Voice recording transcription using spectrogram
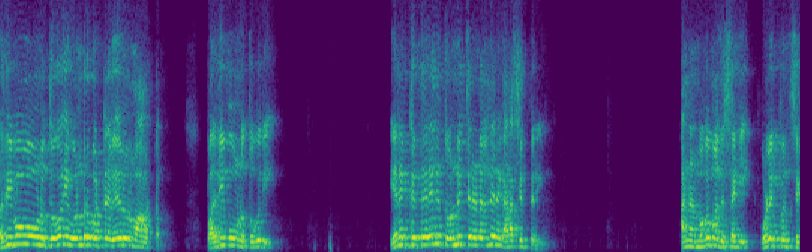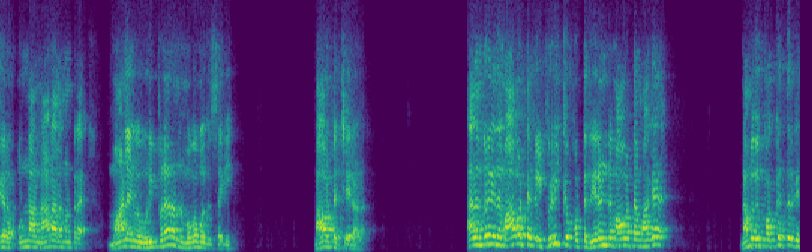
பதிமூணு தொகுதி ஒன்றுபட்ட வேலூர் மாவட்டம். பதிமூணு தொகுதி. எனக்கு தெரிந்து தொண்ணூத்தி ரெண்டுல இருந்து எனக்கு அரசியல் தெரியும். அண்ணன் முகமது சகி உழைப்பின் சிகரம். முன்னாள் நாடாளுமன்ற மாநில உறுப்பினர் அண்ணன் முகமது சகி மாவட்ட செயலாளர். அதன் பிறகு இந்த மாவட்டங்கள் பிரிக்கப்பட்டது. இரண்டு மாவட்டமாக நமது பக்கத்திற்கு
